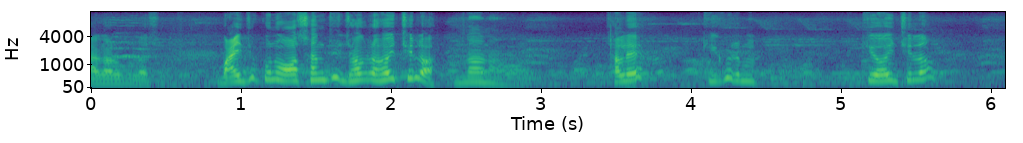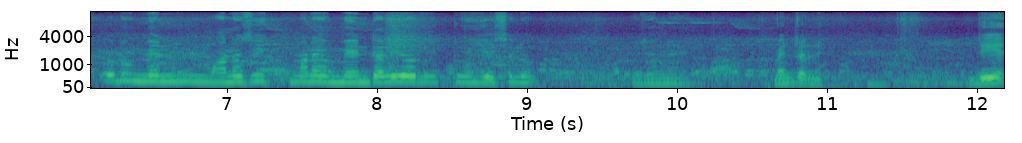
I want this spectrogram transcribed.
এগারো ক্লাস। বাড়িতে কোনো অশান্তি ঝগড়া হয়েছিল? না না। তাহলে কি করে কি হয়েছিল? একটু মেন মানসিক মানে মেন্টালিও একটু ইয়ে ছিল। ওই জন্যে। মেন্টালি দিয়ে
